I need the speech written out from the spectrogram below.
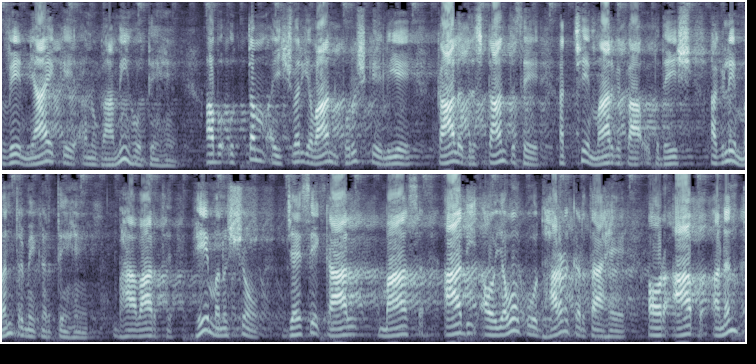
वे न्याय के अनुगामी होते हैं। अब उत्तम ऐश्वर्यवान पुरुष के लिए काल दृष्टांत से अच्छे मार्ग का उपदेश अगले मंत्र में करते हैं। भावार्थ, हे मनुष्यों, जैसे काल, मास आदि अवयवों को धारण करता है और आप अनंत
